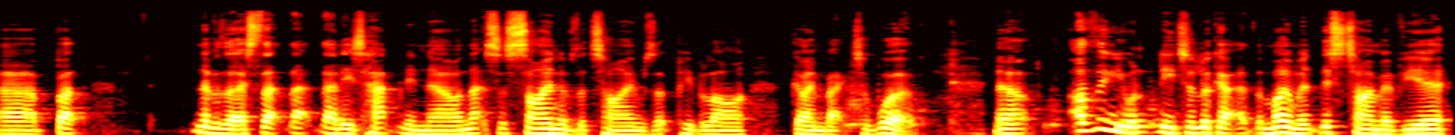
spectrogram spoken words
Uh, but nevertheless, that, that, that is happening now, and that's a sign of the times that people are going back to work. Now, other thing you need to look at at the moment, this time of year,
